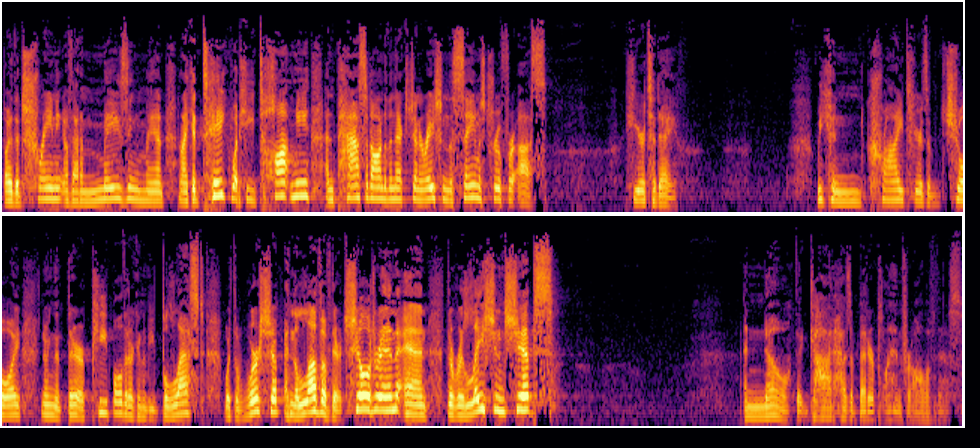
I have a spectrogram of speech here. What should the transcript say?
by the training of that amazing man. And I could take what he taught me and pass it on to the next generation. The same is true for us here today. We can cry tears of joy knowing that there are people that are going to be blessed with the worship and the love of their children and the relationships and know that God has a better plan for all of this.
